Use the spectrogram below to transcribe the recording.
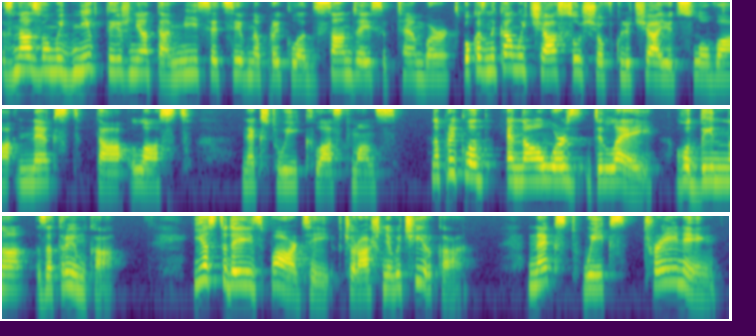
з назвами днів тижня та місяців, наприклад, Sunday, September, з показниками часу, що включають слова next та last, next week, last month. Наприклад, an hour's delay – годинна затримка. Yesterday's party – вчорашня вечірка. Next week's training –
